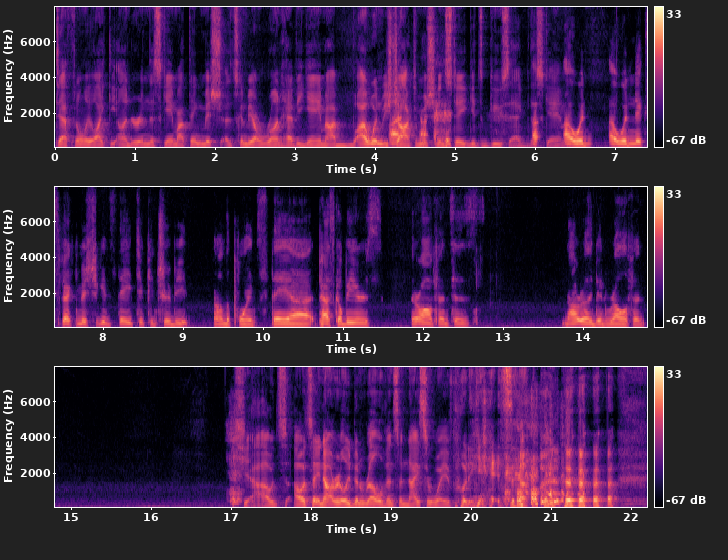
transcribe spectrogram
definitely like the under in this game. I think Mich- it's going to be a run heavy game. I, I wouldn't be shocked I, if Michigan I, State gets goose egged this game. I, would I wouldn't expect Michigan State to contribute on the points. They uh, past couple years, their offense has not really been relevant. Yeah, I would I would say not really been relevant's a nicer way of putting it. So.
